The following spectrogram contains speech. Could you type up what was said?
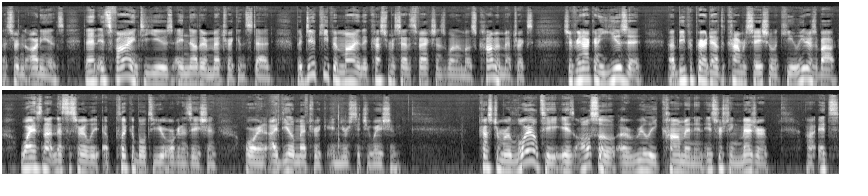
a certain audience, then it's fine to use another metric instead. But do keep in mind that customer satisfaction is one of the most common metrics. So if you're not going to use it, uh, be prepared to have the conversation with key leaders about why it's not necessarily applicable to your organization or an ideal metric in your situation. Customer loyalty is also a really common and interesting measure. Uh, it's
